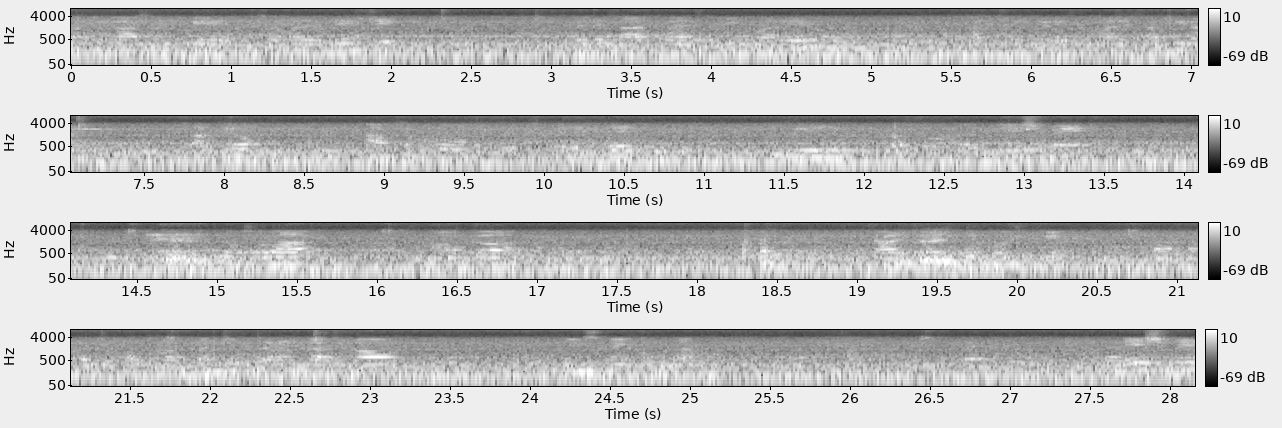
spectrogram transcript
पत्रकार संघ के सभापति जी मेरे साथ में सभी हमारे हमारे साथीगण साथियों आप सबको चार चरण पूर्ण हो चुके हैं। पंचम चरण का चुनाव तीस मई को होना। देश में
